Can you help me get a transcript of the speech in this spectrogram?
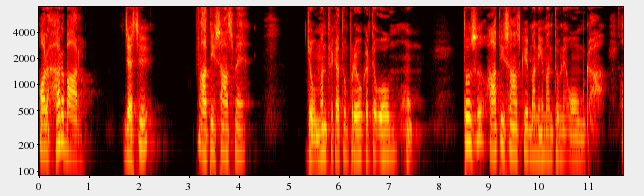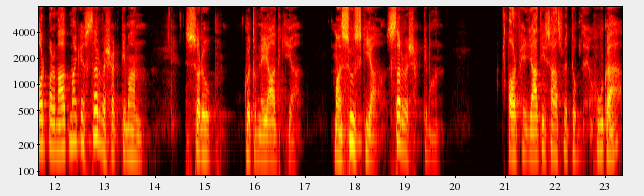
और हर बार जैसे आती सांस में जो मंत्र का तुम प्रयोग करते हो, ओम, हूँ तो उस आती सांस के मन ही मन तुमने ओम कहा और परमात्मा के सर्वशक्तिमान स्वरूप को तुमने याद किया, महसूस किया, सर्वशक्तिमान। और फिर जाति सांस में तुमने हु कहा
